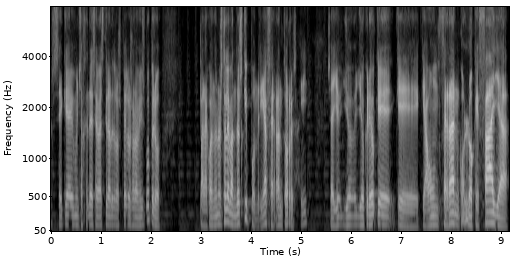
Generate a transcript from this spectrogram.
sé que hay mucha gente que se va a estirar de los pelos ahora mismo, pero para cuando no esté Lewandowski pondría a Ferran Torres ahí. O sea, yo, yo, creo que, que, que, aún Ferran, con lo que falla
